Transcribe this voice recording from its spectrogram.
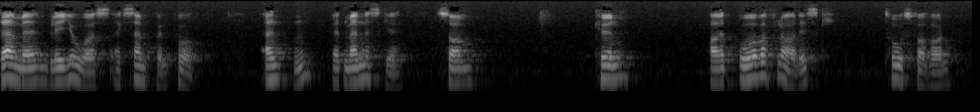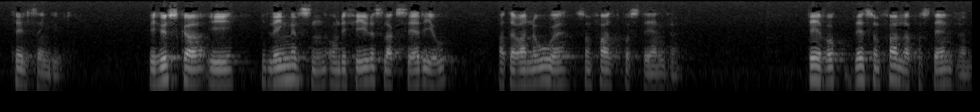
Dermed blir Joas eksempel på enten et menneske som kun har et overfladisk trosforhold til sin Gud. Vi husker i lignelsen om de fire slags sædejord at det var noe som falt på stengrunn. Det, det som faller på stengrunn,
